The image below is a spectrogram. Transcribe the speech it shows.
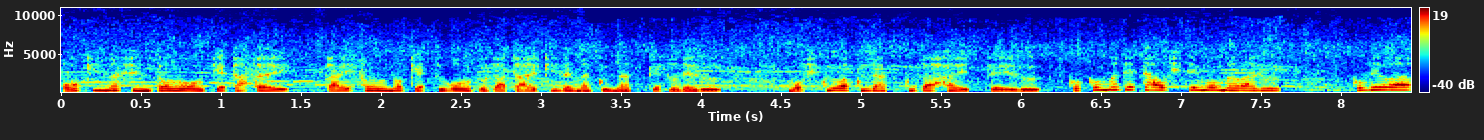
大きな振動を受けた際、外装の結合部が耐えきれなくなってずれる。もしくはクラックが入っている。ここまで倒しても回る。これは、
